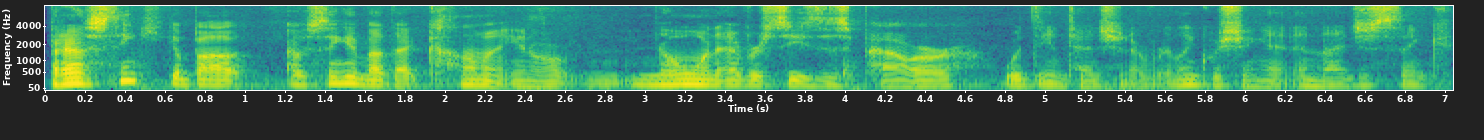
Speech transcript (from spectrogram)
but I was thinking about I was thinking about that comment. You know, no one ever seizes power with the intention of relinquishing it, and I just think,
